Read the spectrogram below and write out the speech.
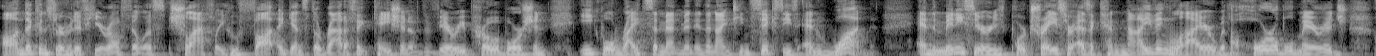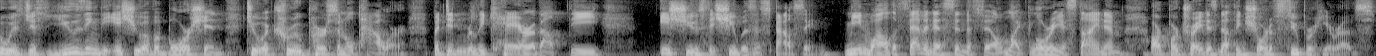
on the conservative hero Phyllis Schlafly, who fought against the ratification of the very pro abortion Equal Rights Amendment in the 1960s and won. And the miniseries portrays her as a conniving liar with a horrible marriage who was just using the issue of abortion to accrue personal power, but didn't really care about the issues that she was espousing. Meanwhile, the feminists in the film, like Gloria Steinem, are portrayed as nothing short of superheroes.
